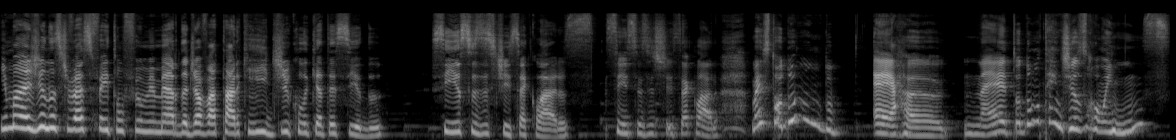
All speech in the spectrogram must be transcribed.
Imagina se tivesse feito um filme merda de Avatar, que ridículo que ia ter sido. Se isso existisse, é claro. Se isso existisse, é claro. Mas todo mundo erra, né? Todo mundo tem dias ruins.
